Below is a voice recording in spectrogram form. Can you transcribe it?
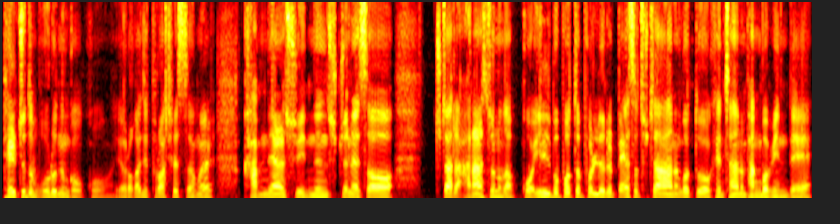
될 줄도 모르는 거고 여러 가지 불확실성을 감내할 수 있는 수준에서 투자를 안 할 수는 없고 일부 포트폴리오를 빼서 투자하는 것도 괜찮은 방법인데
